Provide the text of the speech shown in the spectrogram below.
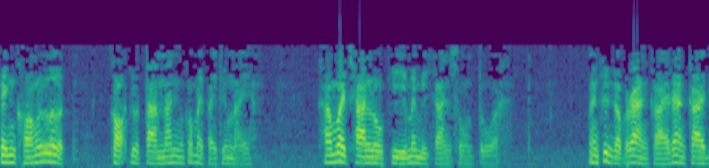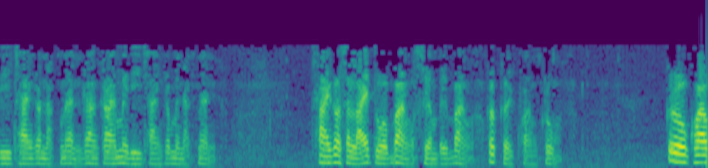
เป็นของเลิศเกาะอยู่ตามนั้นก็ไม่ไปถึงไหนคำว่าฌานโลกีไม่มีการทรงตัว มันขึ้นกับร่างกาย ร่างกายดีฌานก็หนักแน่น ร่างกายไม่ดีฌานก็ไม่หนักแน่นชายก็สลายตัวบ้างเสื่อมไปบ้าง ก็เกิดความกลุ่ม ก็รวมความ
